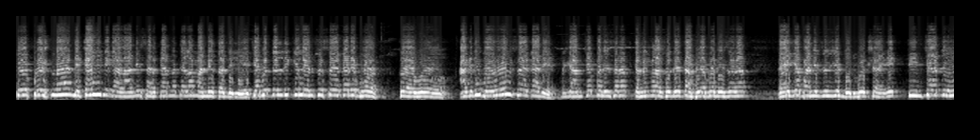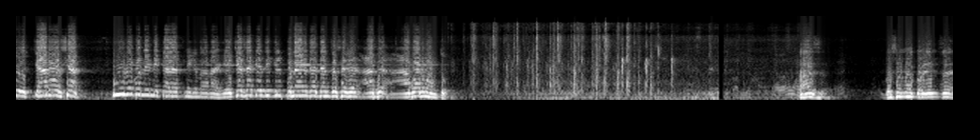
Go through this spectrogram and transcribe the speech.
तो प्रश्न निकाली निघाला आणि सरकारनं त्याला मान्यता दिली. याच्याबद्दल देखील यांचं सहकार्य अगदी बहुमोल सहकार्य. म्हणजे आमच्या परिसरात कनंगला असू देत आपल्या परिसरात प्यायच्या पाण्याचं जे दुर्भिक्ष आहे एक तीन चार दिव- चार वर्षात पूर्णपणे निकालात निघणार आहे. याच्यासाठी देखील पुन्हा एकदा त्यांचा सगळं आभार मानतो. आज बसवना कोळींचं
